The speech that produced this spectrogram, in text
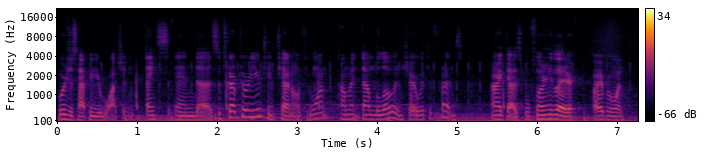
we're just happy you're watching. Thanks, and uh, subscribe to our YouTube channel if you want. Comment down below and share with your friends. All right, guys, we'll Phlearn you later. Bye, everyone.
